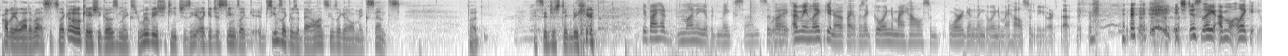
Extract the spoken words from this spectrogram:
probably a lot of us, it's like, oh, okay, she goes and makes her movie. She teaches here. Like it just seems like it seems like there's a balance. Seems like it all makes sense. But it's interesting to hear. That. If I had money, it would make sense. If Right. I, I mean, like you know, if I was like going to my house in Oregon, then going to my house in New York, that. it's just like I'm like,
